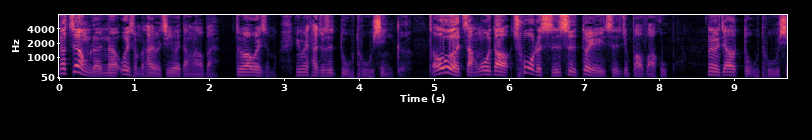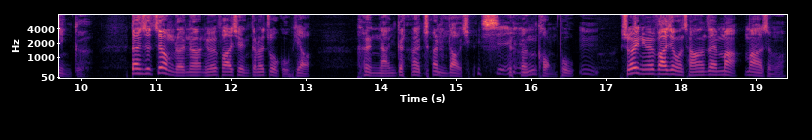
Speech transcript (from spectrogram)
那这种人呢，为什么他有机会当老板？知道为什么？因为他就是赌徒性格，偶尔掌握到错了十次，对了一次就暴发户，那个叫赌徒性格。但是这种人呢，你会发现跟他做股票很难跟他赚得到钱。是，很恐怖。嗯，所以你会发现我常常在骂骂什么？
